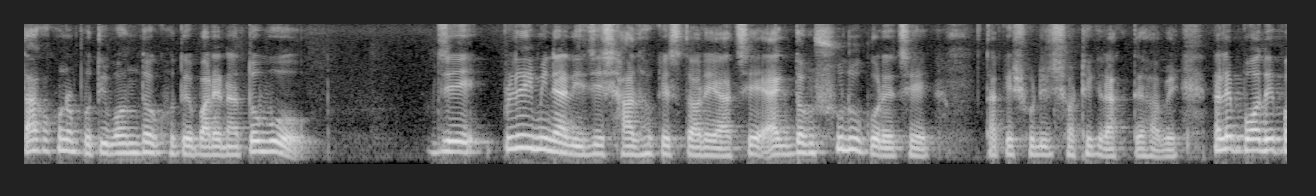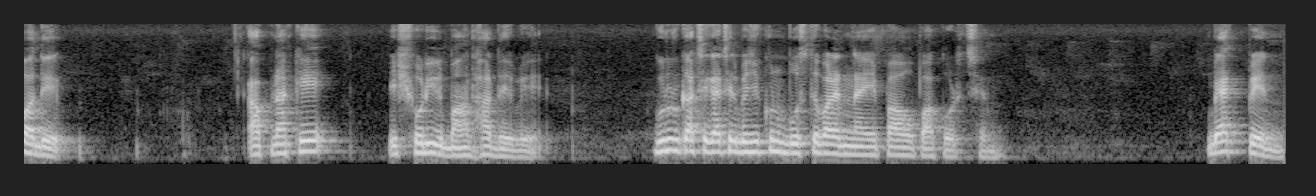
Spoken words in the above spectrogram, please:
তা কখনো প্রতিবন্ধক হতে পারে না। তবুও যে প্রিলিমিনারি যে সাধকের স্তরে আছে, একদম শুরু করেছে তাকে শরীর সঠিক রাখতে হবে। নাহলে পদে পদে আপনাকে এই শরীর বাঁধা দেবে। গুরুর কাছে গেছেন বেশিক্ষণ বুঝতে পারেন না, এই পা ও পা করছেন। Back pain.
